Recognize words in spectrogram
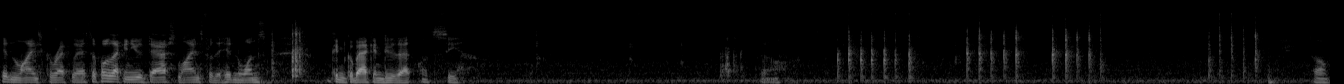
hidden lines correctly. I suppose I can use dashed lines for the hidden ones. We can go back and do that. Let's see. So. So,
